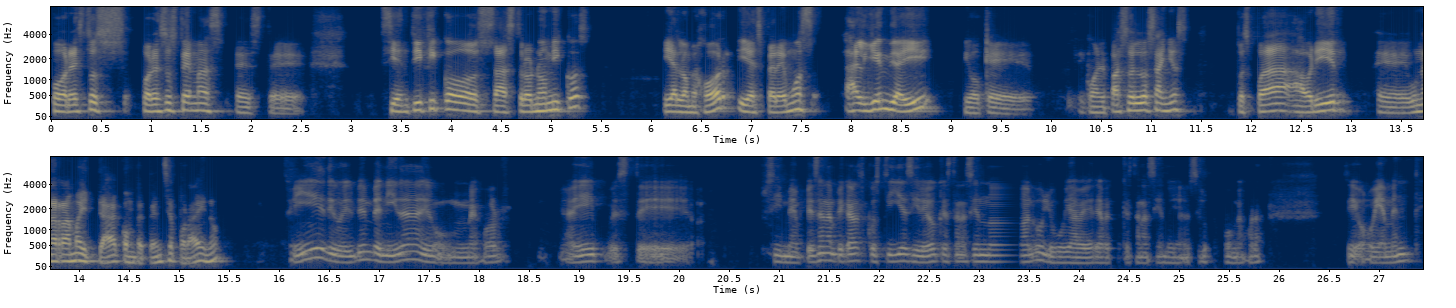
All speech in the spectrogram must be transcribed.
por estos, por esos temas este, científicos, astronómicos, y a lo mejor, y esperemos, alguien de ahí, digo, que, que con el paso de los años, pues pueda abrir eh, una rama y te haga competencia por ahí, ¿no? Sí, digo, es bienvenida, digo, mejor ahí, este, si me empiezan a picar las costillas y veo que están haciendo algo, yo voy a ver, a ver qué están haciendo y a ver si lo puedo mejorar. Sí, obviamente,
